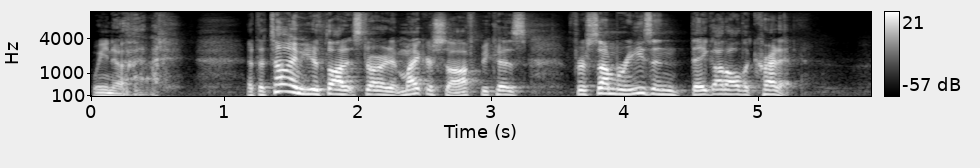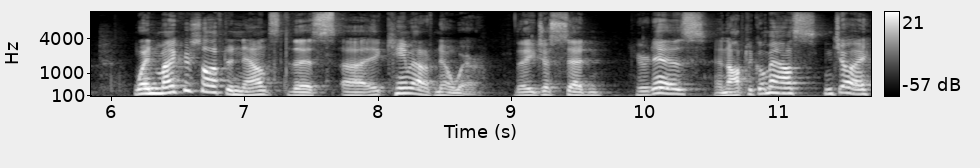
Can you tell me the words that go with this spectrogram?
we know that. At the time, you thought it started at Microsoft because for some reason, they got all the credit. When Microsoft announced this, uh, it came out of nowhere. They just said, here it is, an optical mouse, enjoy.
